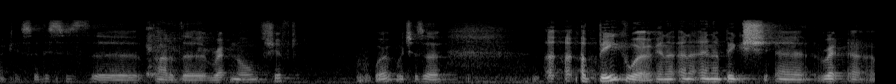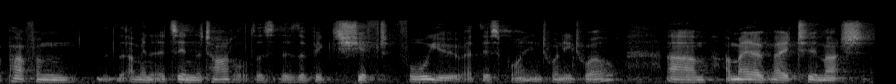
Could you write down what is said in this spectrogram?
Okay, so this is the part of the retinal shift work, which is a a, a big work and a, and a, and a big sh- uh, ret, uh, apart from I mean it's in the title. There's, there's a big shift for you at this point in 2012. Um, I may have made too much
